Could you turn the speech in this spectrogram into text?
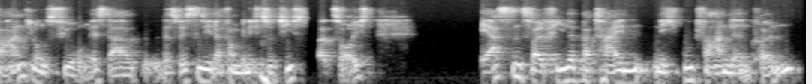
Verhandlungsführung ist. Da, das wissen Sie, davon bin ich zutiefst überzeugt. Erstens, weil viele Parteien nicht gut verhandeln können.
